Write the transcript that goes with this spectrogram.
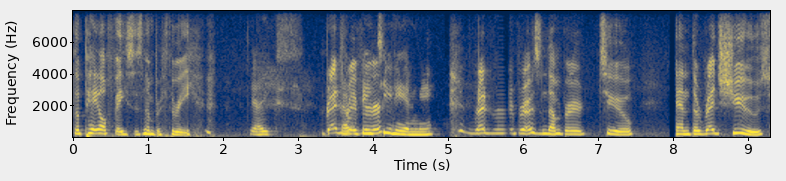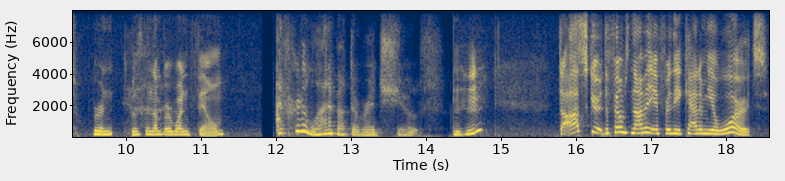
The Paleface is number three. Yikes. Red That would be River. teeny in me. Red River is number two, and The Red Shoes were was the number one film. I've heard a lot about the red shoes. hmm The Oscar, the film's nominated for the Academy Awards,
